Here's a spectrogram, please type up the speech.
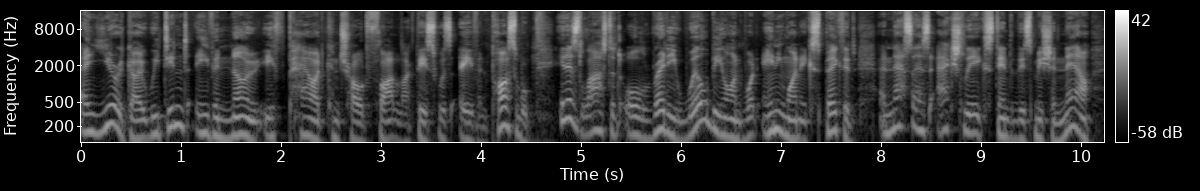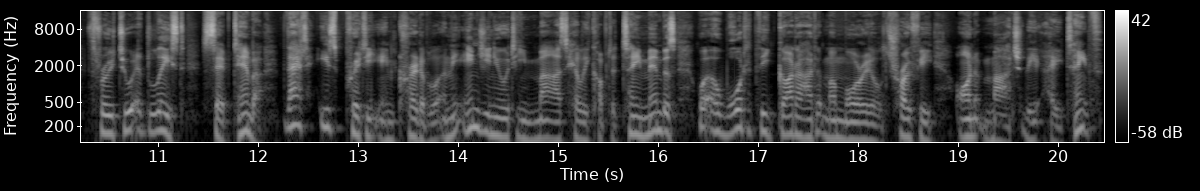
a year ago we didn't even know if powered controlled flight like this was even possible. It has lasted already well beyond what anyone expected, and NASA has actually extended this mission now through to at least September. That is pretty incredible, and the Ingenuity Mars helicopter team members were awarded the Goddard Memorial Trophy on March the 18th.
